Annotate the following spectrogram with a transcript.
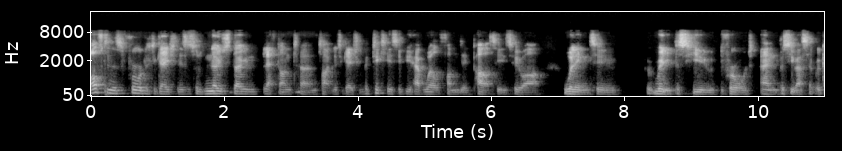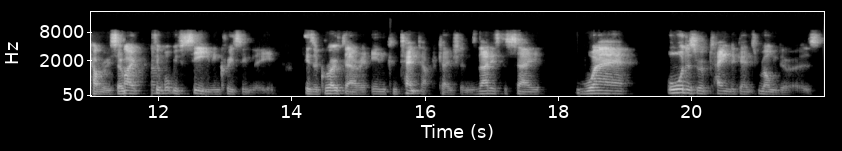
often as fraud litigation is a sort of no stone left unturned type litigation, particularly if you have well-funded parties who are willing to really pursue fraud and pursue asset recovery. So I think what we've seen increasingly is a growth area in contempt applications. That is to say, where orders are obtained against wrongdoers,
